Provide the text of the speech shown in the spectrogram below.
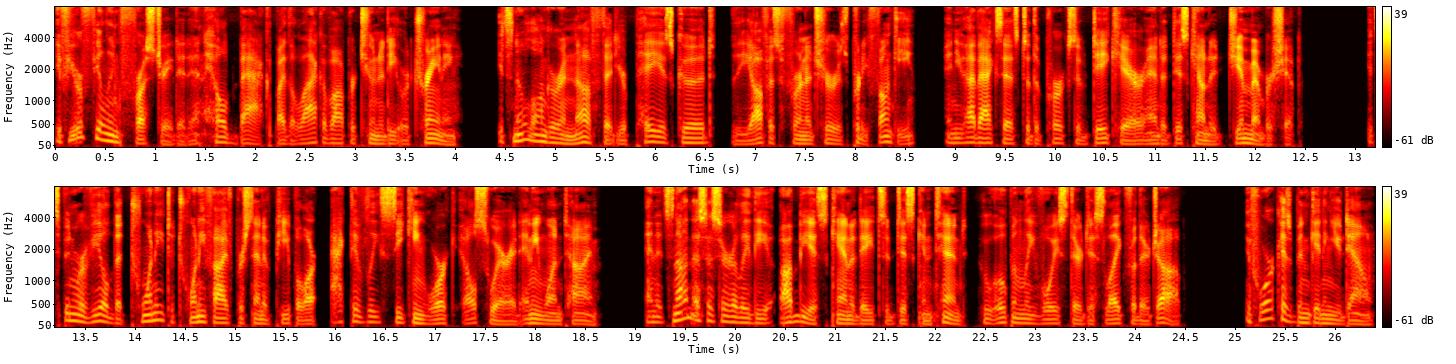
If you're feeling frustrated and held back by the lack of opportunity or training, it's no longer enough that your pay is good, the office furniture is pretty funky, and you have access to the perks of daycare and a discounted gym membership. It's been revealed that 20 to 25% of people are actively seeking work elsewhere at any one time. And it's not necessarily the obvious candidates of discontent who openly voice their dislike for their job. If work has been getting you down,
